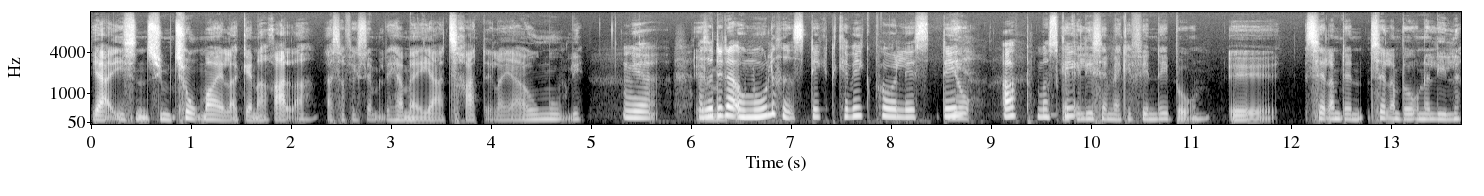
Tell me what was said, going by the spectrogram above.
ja, i sådan symptomer eller generaler. Altså for eksempel det her med, at jeg er træt, eller jeg er umulig. Ja, altså øhm. det der umulighedsdigt, kan vi ikke på at læse det jo. op, måske? Jeg kan lige se, om jeg kan finde det i bogen. Øh, selvom, den, selvom bogen er lille,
